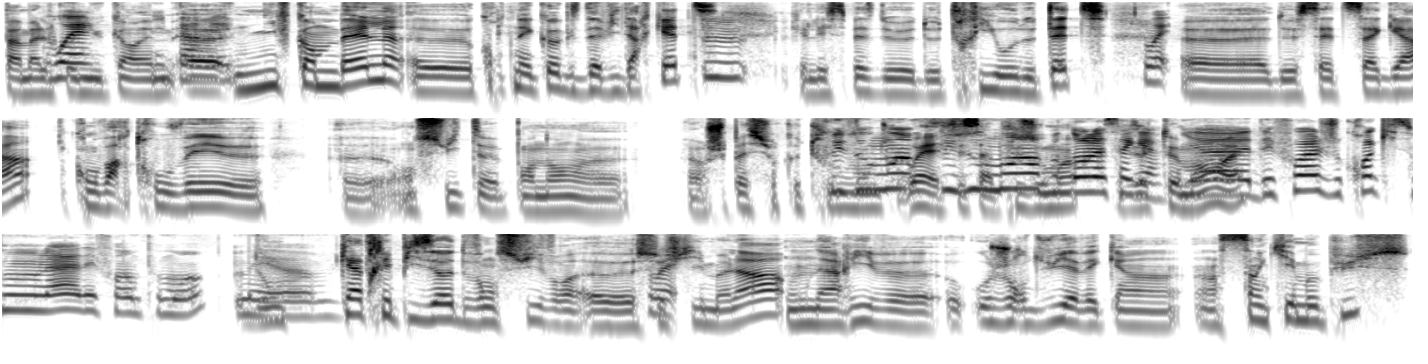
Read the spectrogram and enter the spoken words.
pas mal Ouais, connu quand même. Euh, Neve Campbell, euh, Courtney Cox, David Arquette, Mm. qui est l'espèce de, de trio de tête Ouais. euh, de cette saga, qu'on va retrouver euh, euh, ensuite pendant. Alors, je suis pas sûr que tout Plus le ou monde. moins, ouais, plus ou ça, moins plus ou moins. dans la saga. Exactement. A ouais. Des fois, je crois qu'ils sont là, des fois un peu moins. Mais Donc, euh, quatre épisodes vont suivre euh, ce Ouais. film-là. On arrive euh, aujourd'hui avec un, un cinquième opus,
